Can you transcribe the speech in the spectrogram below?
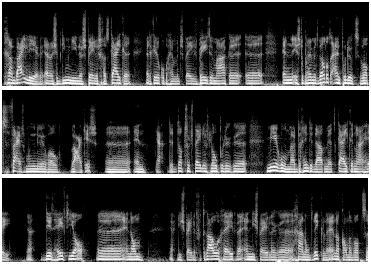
gaan bijleren. En als je op die manier naar spelers gaat kijken, ja, dan kun je ook op een gegeven moment spelers beter maken. en is het op een gegeven moment wel dat eindproduct wat 50 miljoen euro waard is. Uh, en ja, de, dat soort spelers lopen er uh, meer rond. Maar het begint inderdaad met kijken naar, hey, ja, dit heeft hij al. Uh, en dan ja, die speler vertrouwen geven en die speler gaan ontwikkelen. En dan kan er wat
